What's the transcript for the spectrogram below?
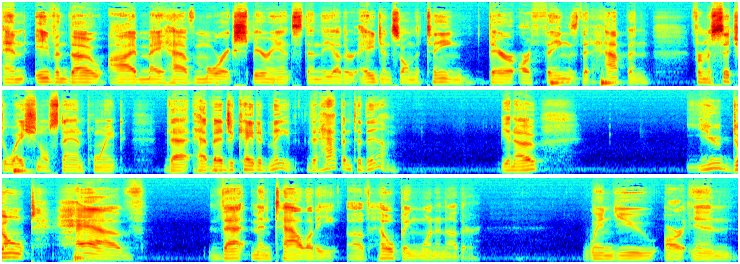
And even though i may have more experience than the other agents on the team there are things that happen from a situational standpoint that have educated me that happened to them. You know you don't have that mentality of helping one another when you are in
